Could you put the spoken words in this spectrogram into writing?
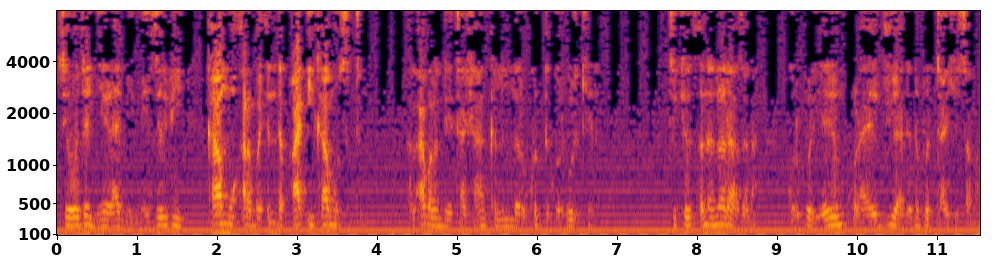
sai wajen ya rami mai zurfi kamu arba'in da faɗi kamu sittin. Al'amarin da ya tashi hankalin larkur da gurbur kenan. Cikin tsananin razana gurbur ya yunkura ya juya da nufin tashi sama.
